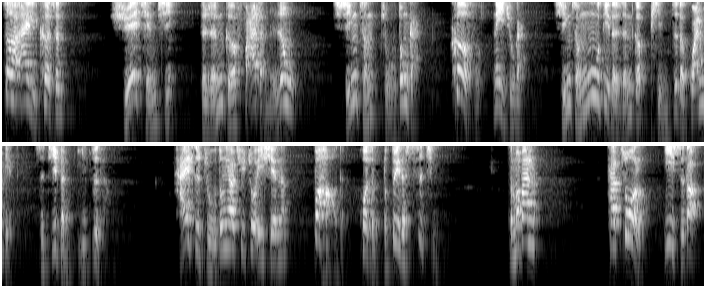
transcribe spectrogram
这和埃里克森学前期的人格发展的任务，形成主动感、克服内疚感、形成目的的人格品质的观点是基本一致的。孩子主动要去做一些呢不好的或者不对的事情，怎么办呢？他做了，意识到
